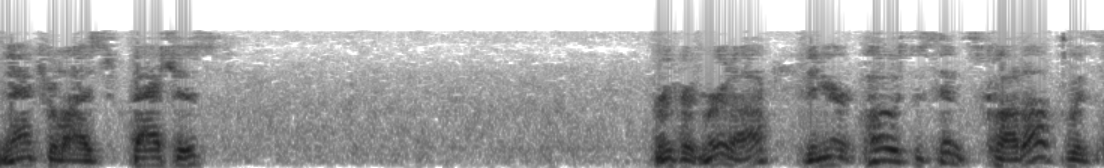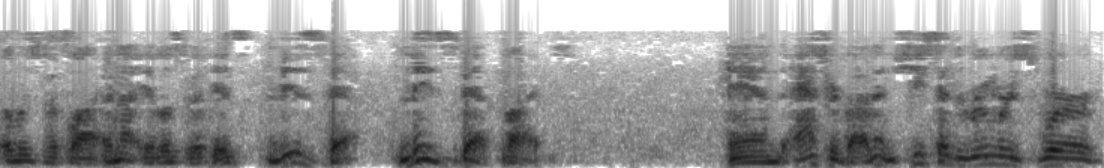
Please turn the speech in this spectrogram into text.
naturalized fascist, Rupert Murdoch, the New York Post has since caught up with Elizabeth Lyons, uh, not Elizabeth, it's Lisbeth, Lisbeth Lyons, and asked her about it, and she said the rumors were,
